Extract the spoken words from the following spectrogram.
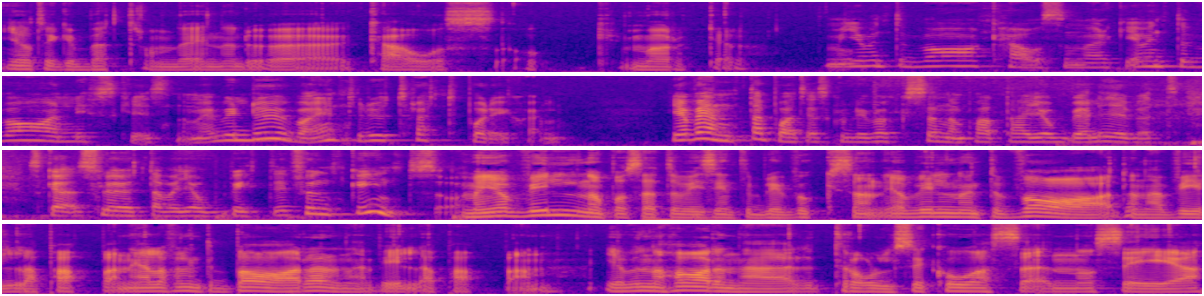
Jag tycker bättre om dig när du är kaos och mörker. Men jag vill inte vara kaos och mörker. Jag vill inte vara en livskris. Men vill du vara? Är inte du trött på dig själv? Jag väntar på att jag ska bli vuxen och på att det här jobbiga livet ska sluta vara jobbigt. Det funkar ju inte så. Men jag vill nog på sätt och vis inte bli vuxen. Jag vill nog inte vara den här villapappan. I alla fall inte bara den här villapappan. Jag vill nog ha den här trollpsykosen och se...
